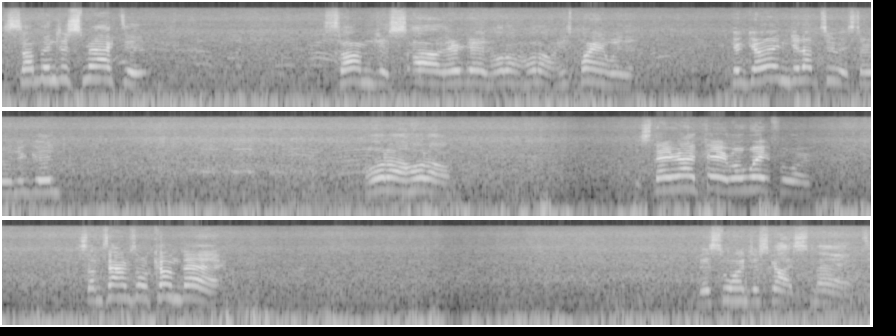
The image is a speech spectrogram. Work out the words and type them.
Something just smacked it. Something just, oh, there it goes. Hold on, hold on. He's playing with it. Go, go ahead and get up to it, Sterling. You're good. Hold on, hold on. Just stay right there. We'll wait for him. Sometimes they'll come back. This one just got smacked.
